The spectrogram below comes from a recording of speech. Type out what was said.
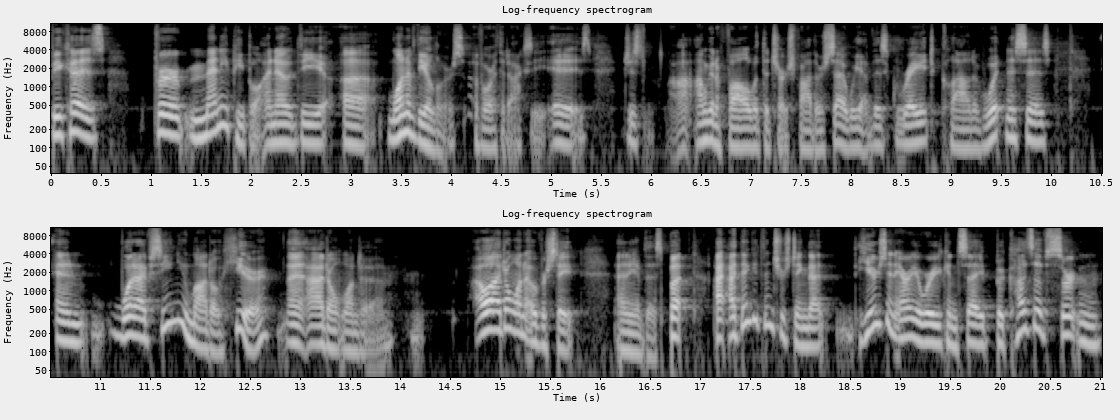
because for many people, I know the uh, one of the allures of orthodoxy is just I'm going to follow what the church fathers said. We have this great cloud of witnesses, and what I've seen you model here, I don't want to, well, I don't want to overstate any of this, but I, I think it's interesting that here's an area where you can say because of certain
